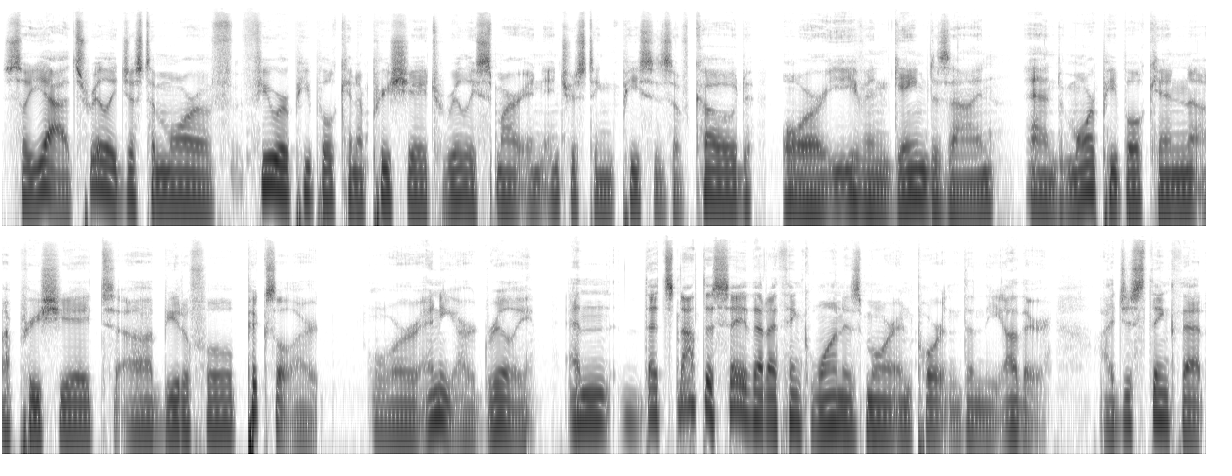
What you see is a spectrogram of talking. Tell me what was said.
So, yeah, it's really just a more of fewer people can appreciate really smart and interesting pieces of code or even game design, and more people can appreciate uh, beautiful pixel art or any art, really. And that's not to say that I think one is more important than the other. I just think that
